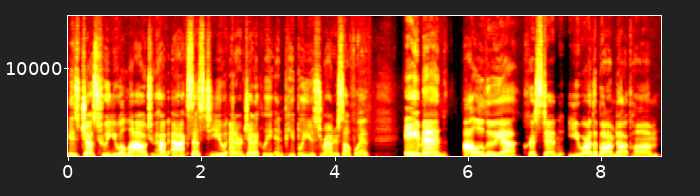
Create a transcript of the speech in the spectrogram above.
is just who you allow to have access to you energetically and people you surround yourself with. Amen. Alleluia. Kristen, you are the bomb.com.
